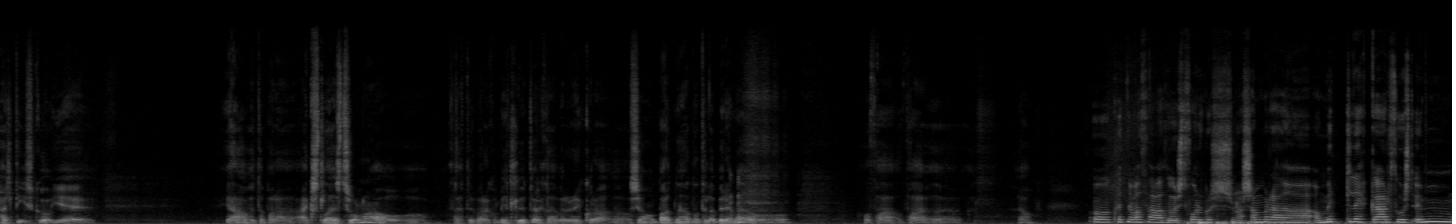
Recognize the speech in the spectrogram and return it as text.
pælt í sko. Ég já, þetta bara ægslaðist svona og, og þetta er bara eitthvað mitt hlutverk. Það verður einhver að, sjá um barnið þarna til að byrja með og, og, og það, það já, Og hvernig var það, þú veist, fór einhvers svona samræða á milli ykkar, þú veist, um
